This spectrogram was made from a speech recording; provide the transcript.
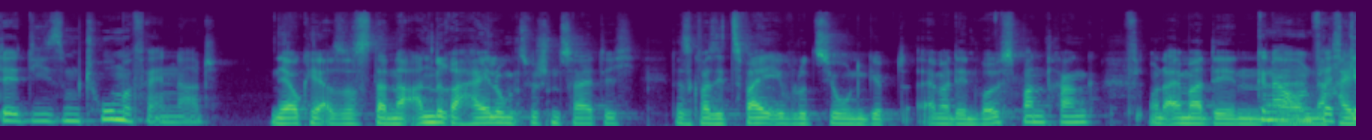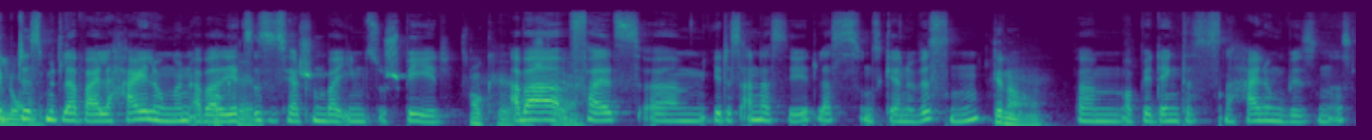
der die Symptome verändert. Ja, okay, also es ist dann eine andere Heilung zwischenzeitlich, dass es quasi zwei Evolutionen gibt. Einmal den Wolfsbandtrank und einmal den Genau, äh, und vielleicht Heilung. gibt es mittlerweile Heilungen, aber Okay. jetzt ist es ja schon bei ihm zu spät. Okay, aber verstehe. falls ähm, ihr das anders seht, lasst es uns gerne wissen, Genau. ähm, ob ihr denkt, dass es eine Heilung gewesen ist.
